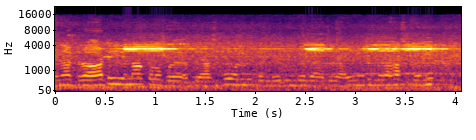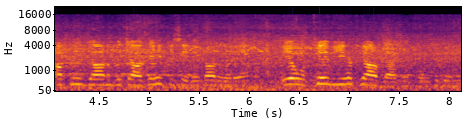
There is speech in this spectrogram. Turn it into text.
ਇਹਨਾਂ ਡਰਾਟ ਹੀ ਇਹਨਾਂ ਕੋਲੋਂ ਬਿਆਸ ਬੋਲ ਵੀ ਡੰਡੇ ਡੁੰਡੇ ਲੈ ਕੇ ਆਏ ਨੇ ਤੇ ਮੇਰਾ ਹਸਬੈਂਡ ਆਪਣੀ ਜਾਨ ਬਚਾ ਕੇ ਹੀ ਕਿਸੇ ਦੇ ਘਰ ਵੜਿਆ। ਇਹ ਉੱਥੇ ਵੀ ਹਥਿਆਰ ਲੈ ਕੇ ਪਹੁੰਚ ਗਏ ਨੇ।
